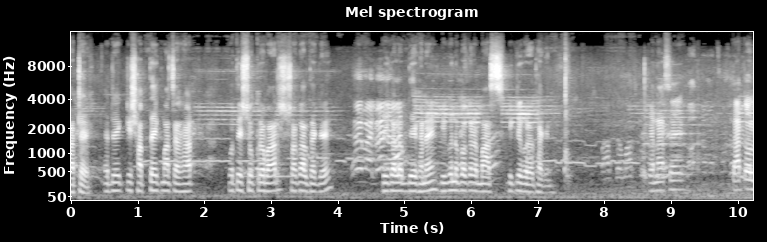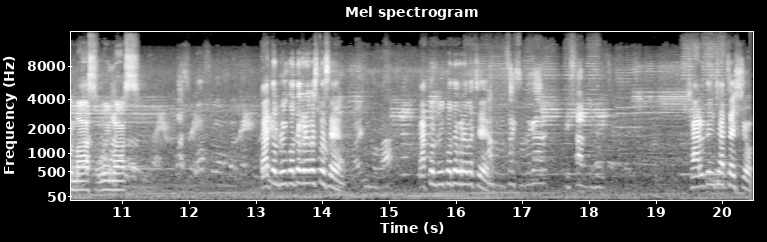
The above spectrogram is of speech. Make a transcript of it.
হাটে। এটা একটি সাপ্তাহিক মাছের হাট। প্রতি শুক্রবার সকাল থেকে বিকাল অব্দি এখানে বিভিন্ন প্রকারের মাছ বিক্রি করে থাকেন। এখানে আছে কাতল মাছ রুই মাছ কাতল রুই কত করে বেচতেছেন? কাতল রুই কত করে বেচেন? সাড়ে তিন সাড়ে চারশো।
